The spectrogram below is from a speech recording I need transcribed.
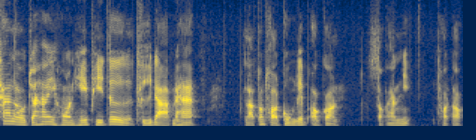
ถ้าเราจะให้ฮอนเฮพีเตอร์ถือดาบนะฮะ เราต้องถอดกรงเล็บออกก่อนสองอันนี้ถอดออก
